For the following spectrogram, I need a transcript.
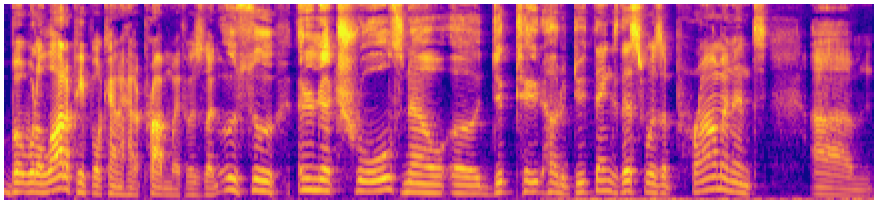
but what a lot of people kind of had a problem with was like, oh, so internet trolls now uh, dictate how to do things. This was a prominent um,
